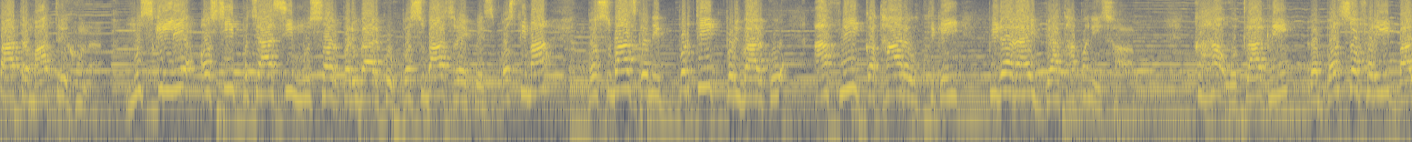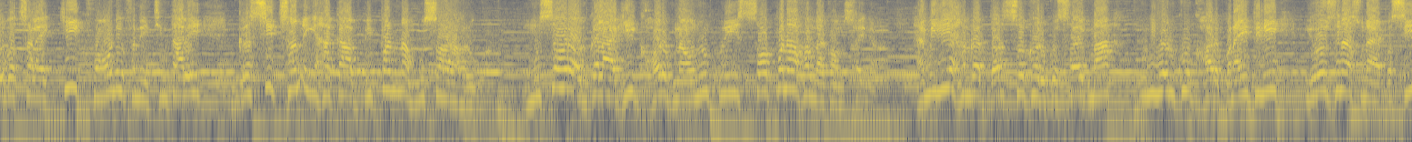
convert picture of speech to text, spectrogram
पात्र मात्रै हुन्। मुस्किलले अस्सी पचासी मुसहर परिवारको बसोबास रहेको यस बस्तीमा बसोबास गर्ने प्रत्येक परिवारको आफ्नै कथा र उत्तिकै पीडादायी व्याथा पनि छ। कहाँ ओत लाग्ने र वर्षभरि बालबच्चालाई के खुवाउने भन्ने चिन्ताले ग्रसित छन् यहाँका विपन्न मुसहरहरू। मुसहरहरूका लागि घर बनाउनु कुनै सपना भन्दा कम छैन। हामीले हाम्रा दर्शकहरूको सहयोगमा उनीहरूको घर बनाइदिने योजना सुनाएपछि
